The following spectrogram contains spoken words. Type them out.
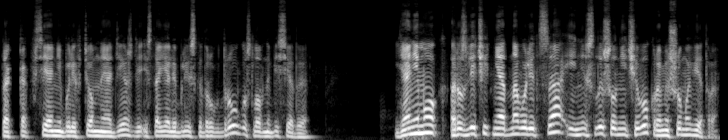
так как все они были в темной одежде и стояли близко друг к другу, словно беседуя. Я не мог различить ни одного лица и не слышал ничего, кроме шума ветра.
